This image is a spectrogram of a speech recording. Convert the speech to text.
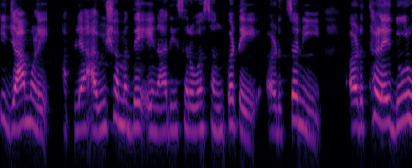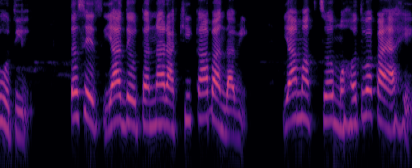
की ज्यामुळे आपल्या आयुष्यामध्ये येणारी सर्व संकटे अडचणी अडथळे दूर होतील. तसेच या देवतांना राखी का बांधावी? यामागचं महत्त्व काय आहे?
